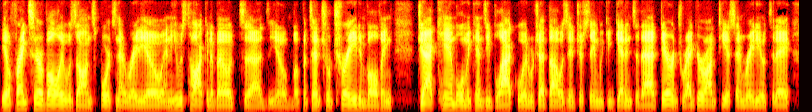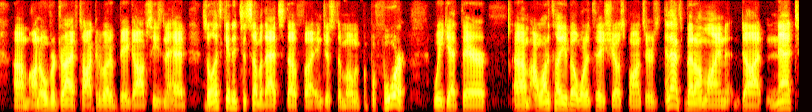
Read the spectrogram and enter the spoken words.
you know, Frank Seravalli was on Sportsnet Radio, and he was talking about, uh, you know, a potential trade involving Jack Campbell and Mackenzie Blackwood, which I thought was interesting. We can get into that. Darren Dreger on TSN Radio today um, on Overdrive talking about a big offseason ahead. So let's get into some of that stuff uh, in just a moment. But before we get there, um, I want to tell you about one of today's show sponsors, and that's betonline.net.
